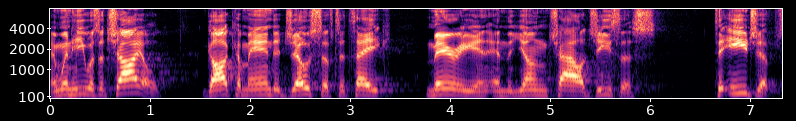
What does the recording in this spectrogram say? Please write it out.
And when he was a child, God commanded Joseph to take Mary and, and the young child Jesus to Egypt.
